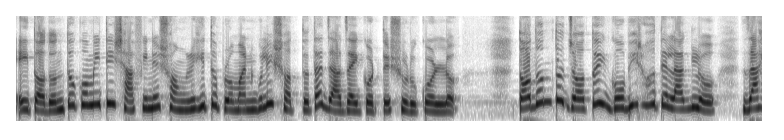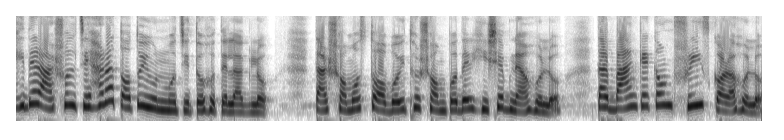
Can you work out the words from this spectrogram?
এই তদন্ত কমিটি শাফিনের সংগৃহীত প্রমাণগুলির সত্যতা যাচাই করতে শুরু করল। তদন্ত যতই গভীর হতে লাগল, জাহিদের আসল চেহারা ততই উন্মোচিত হতে লাগল। তার সমস্ত অবৈধ সম্পদের হিসেব নেওয়া হলো, তার ব্যাংক অ্যাকাউন্ট ফ্রিজ করা হলো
